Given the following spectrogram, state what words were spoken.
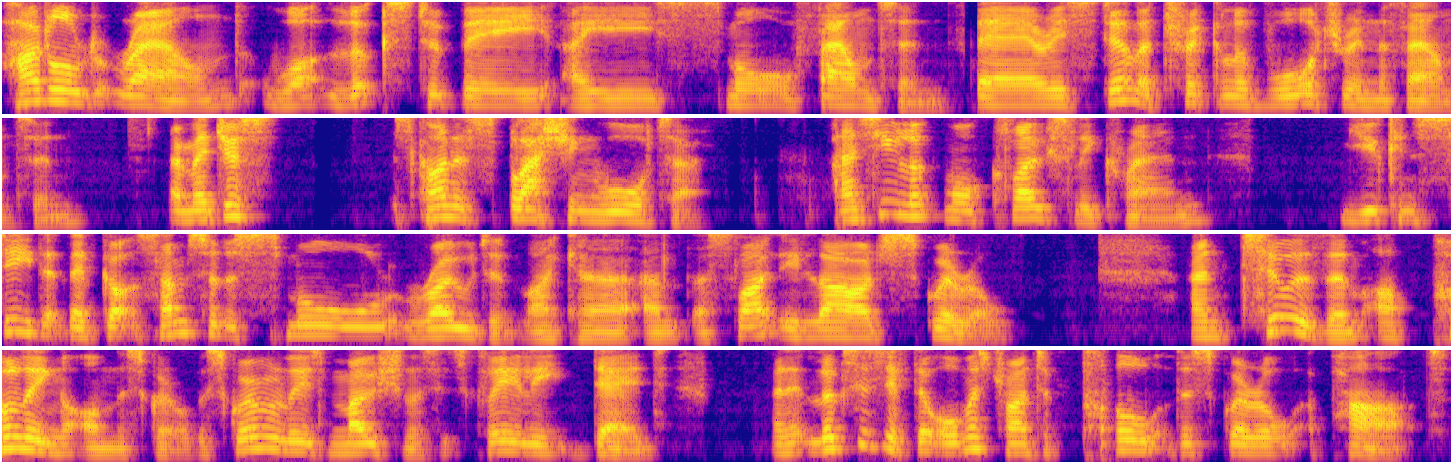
huddled round what looks to be a small fountain. There is still a trickle of water in the fountain, and they're just it's kind of splashing water. As you look more closely, Cran, you can see that they've got some sort of small rodent, like a, a, a slightly large squirrel, and two of them are pulling on the squirrel. The squirrel is motionless, it's clearly dead, and it looks as if they're almost trying to pull the squirrel apart.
